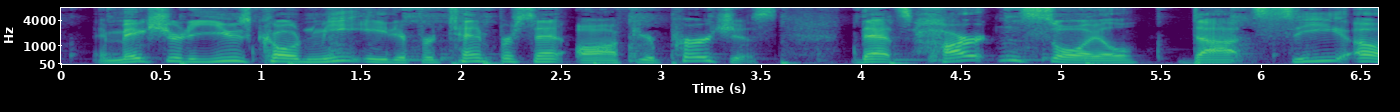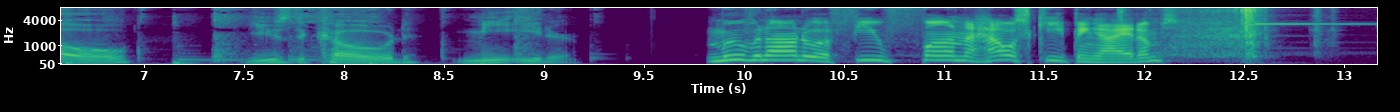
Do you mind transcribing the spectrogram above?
and make sure to use code MeatEater for 10% off your purchase. That's heartandsoil.co. Use the code MeatEater. Moving on to a few fun housekeeping items.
